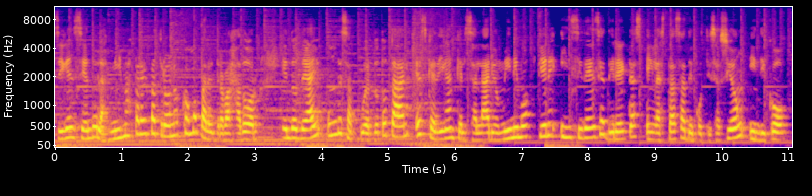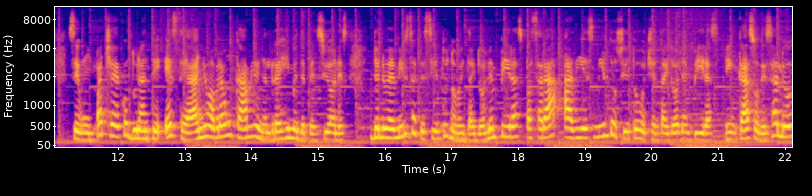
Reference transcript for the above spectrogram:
siguen siendo las mismas para el patrono como para el trabajador. En donde hay un desacuerdo total es que digan que el salario mínimo tiene incidencias directas en las tasas de cotización, indicó. Según Pacheco, durante este año habrá un cambio en el régimen de pensiones de 9.792 lempiras pasará a 10.282 lempiras. En caso de salud,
